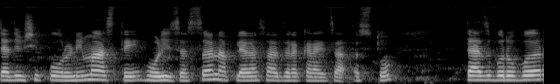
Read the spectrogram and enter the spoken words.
त्या दिवशी पौर्णिमा असते. होळीचा सण आपल्याला साजरा करायचा असतो. त्याचबरोबर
